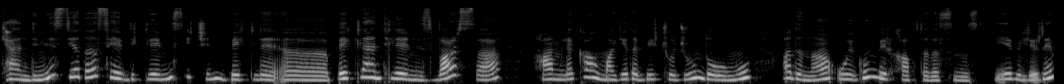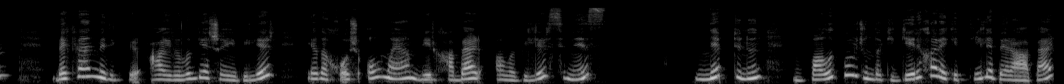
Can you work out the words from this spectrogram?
Kendiniz ya da sevdikleriniz için bekle, e, beklentileriniz varsa hamile kalmak ya da bir çocuğun doğumu adına uygun bir haftadasınız diyebilirim. Beklenmedik bir ayrılık yaşayabilir ya da hoş olmayan bir haber alabilirsiniz. Neptün'ün balık burcundaki geri hareketiyle beraber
